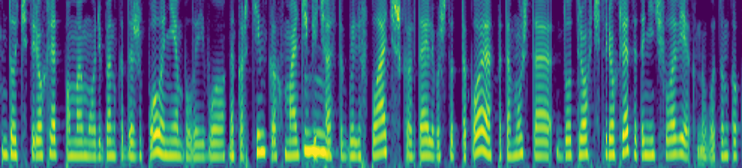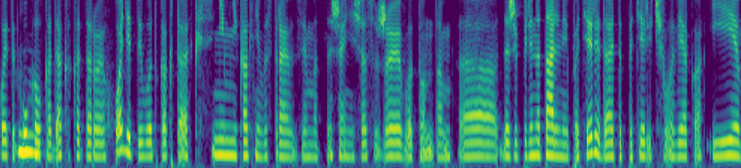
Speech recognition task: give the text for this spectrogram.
до четырех лет, по-моему, у ребенка даже пола не было. Его на картинках мальчики mm-hmm. часто были в платьишках, да, или вот что-то такое, потому что до трех-четырех лет это не человек. Ну вот он какой-то куколка, mm-hmm. да, которая ходит, и вот как-то с ним никак не выстраивать взаимоотношения. Сейчас уже вот он там э, даже перинатальные потери, да, это потери человека. И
